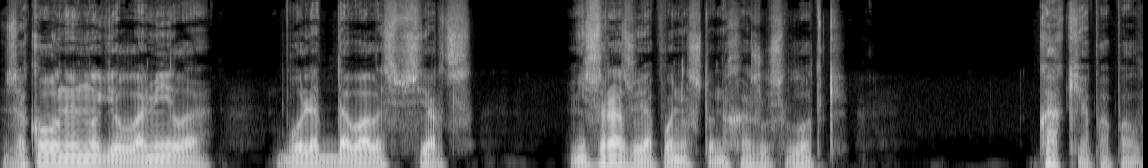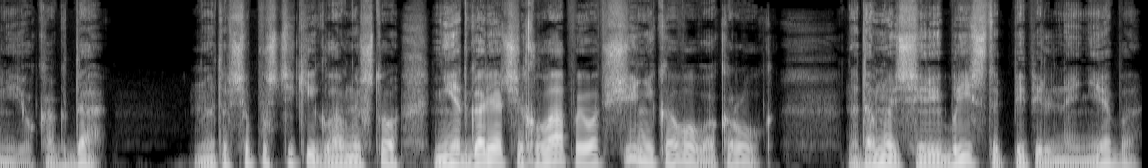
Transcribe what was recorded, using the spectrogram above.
Закованные ноги ломило, боль отдавалась в сердце. Не сразу я понял, что нахожусь в лодке. Как я попал в нее? Когда? Но это все пустяки. Главное, что нет горячих лап и вообще никого вокруг. Надо мной серебристо-пепельное небо.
